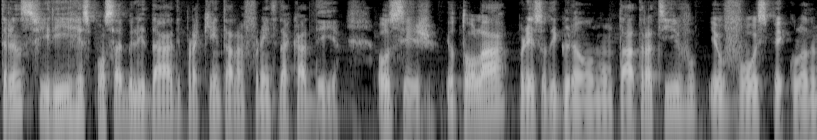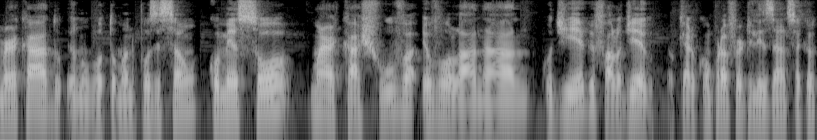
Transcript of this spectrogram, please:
transferir responsabilidade para quem está na frente da cadeia. Ou seja, eu tô lá, preço de grão não está atrativo, eu vou especulando no mercado, eu não vou tomando posição. Começou marcar chuva, eu vou lá na, com o Diego e falo, Diego, eu quero comprar o fertilizante, só que eu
